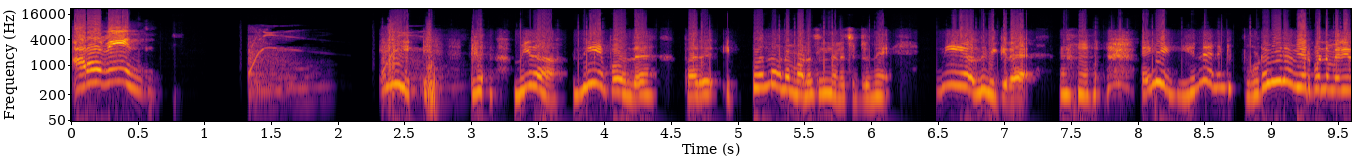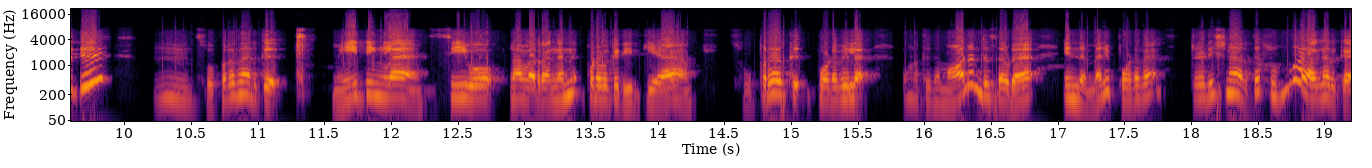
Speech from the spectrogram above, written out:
அரவிந்த்? மீனா நீ எப்ப வந்த? பாரு இப்ப நான் மனசுல நினைச்சிட்டு இருந்தேன். நீ வந்து நிக்கிற. ஏய் என்ன எனக்கு புடவையில வியர் பண்ண மாதிரி இருக்கு? ம். சூப்பரா தான் இருக்கு மீட்டிங்ல சிஓ எல்லாம் வர்றாங்கன்னு புடவை கட்டிருக்கியா சூப்பரா இருக்கு புடவையில. உனக்கு இந்த மாடர்ன் ட்ரெஸ் விட இந்த மாதிரி புடவை ட்ரெடிஷனா இருக்க. ரொம்ப அழகா இருக்க.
